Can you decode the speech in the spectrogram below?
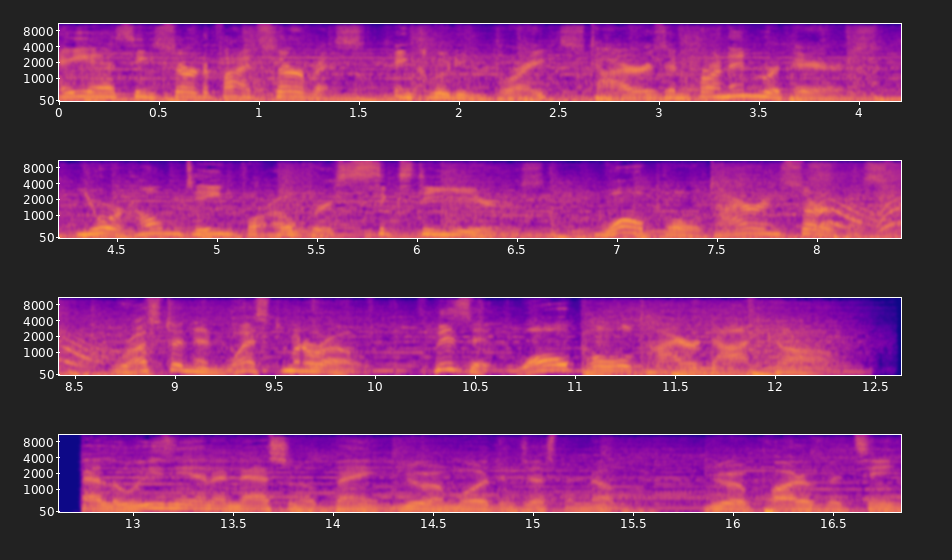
ASE certified service, including brakes, tires, and front end repairs. Your home team for over 60 years. Walpole Tire and Service, Ruston and West Monroe. Visit walpoletire.com. At Louisiana National Bank, you are more than just a number. You're a part of a team.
